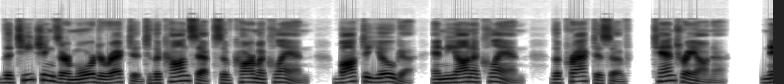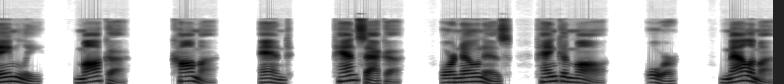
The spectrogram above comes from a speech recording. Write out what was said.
The teachings are more directed to the concepts of karma clan, bhakti yoga, and jnana clan, the practice of Tantrayana, namely, Maka, Kama, and Pansaka, or known as Panka Ma, or Malama,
